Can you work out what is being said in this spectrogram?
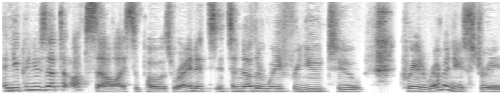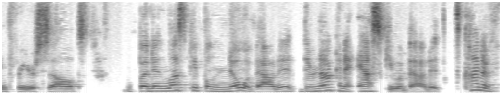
And you can use that to upsell, I suppose, right? It's it's another way for you to create a revenue stream for yourselves. But unless people know about it, they're not going to ask you about it. It's kind of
